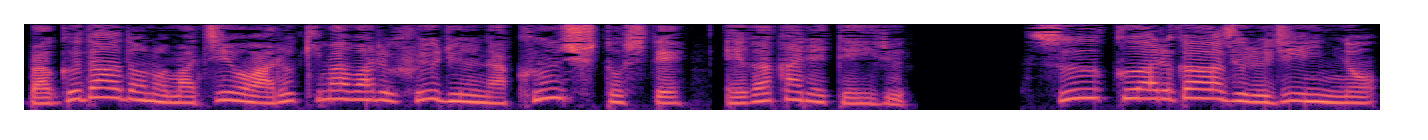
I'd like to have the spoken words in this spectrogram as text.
バグダードの街を歩き回る風流な君主として描かれている。スーク・アルガーズル寺院の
